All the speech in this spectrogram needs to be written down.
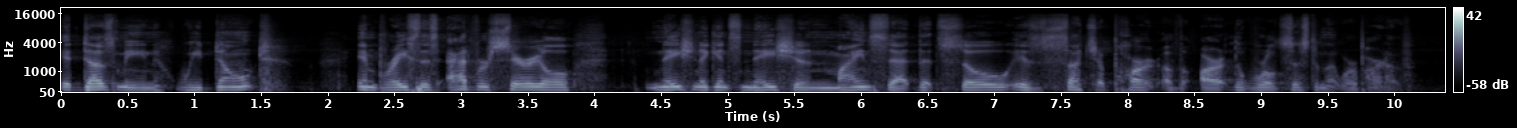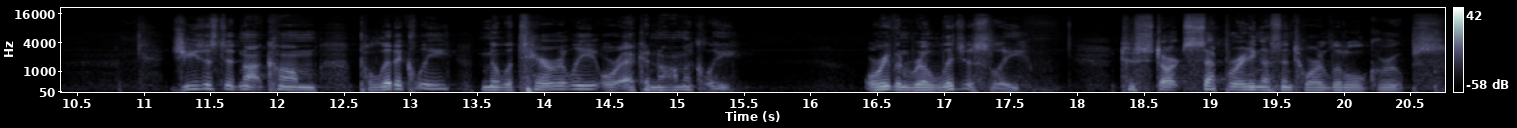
It does mean we don't embrace this adversarial nation against nation mindset that so is such a part of our, the world system that we're part of. Jesus did not come politically, militarily, or economically, or even religiously to start separating us into our little groups.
